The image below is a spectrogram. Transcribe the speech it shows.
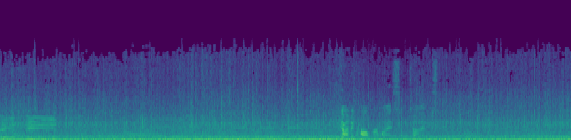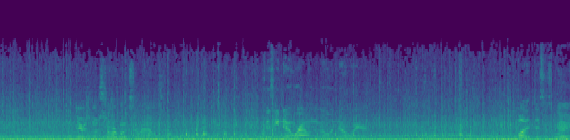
Egg and cheese. Gotta compromise sometimes. there's no Starbucks around. Because you know we're out in the middle of nowhere. But this is good.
